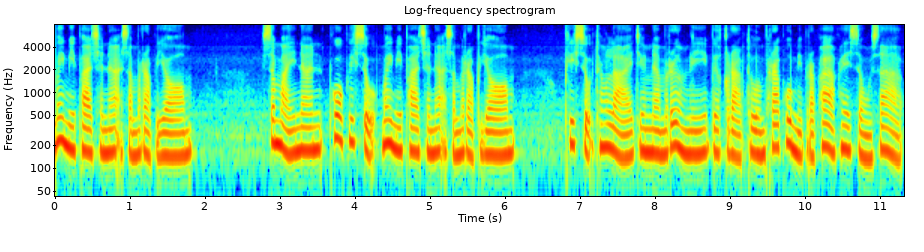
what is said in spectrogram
ไม่มีภาชนะสำหรับย้อม สมัยนั้นพวกภิกษุไม่มีภาชนะสำหรับย้อม ภิกษุทั้งหลายจึงนำเรื่องนี้ไปกราบทูลพระผู้มีพระภาคให้ทรงทราบพ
